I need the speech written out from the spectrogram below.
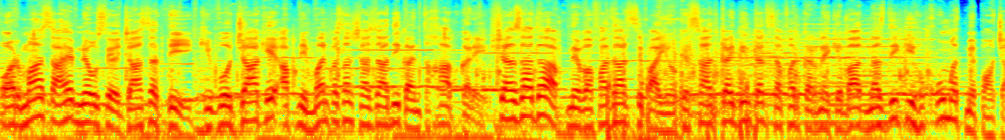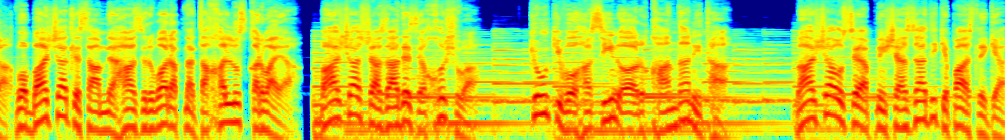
اور ماں صاحب نے اسے اجازت دی کہ وہ جا کے اپنی من پسند شہزادی کا انتخاب کرے۔ شہزادہ اپنے وفادار سپاہیوں کے ساتھ کئی دن تک سفر کرنے کے بعد نزدیکی حکومت میں پہنچا۔ وہ بادشاہ کے سامنے حاضر اور اپنا تخلص کروایا۔ بادشاہ شہزادے سے خوش ہوا کیونکہ وہ حسین اور خاندانی تھا۔ بادشاہ اسے اپنی شہزادی کے پاس لے گیا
